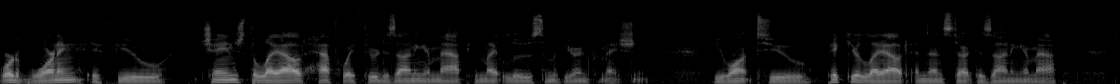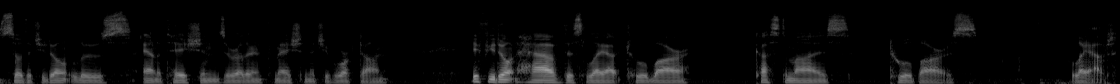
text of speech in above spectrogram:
Word of warning, if you change the layout halfway through designing your map, you might lose some of your information. You want to pick your layout and then start designing your map so that you don't lose annotations or other information that you've worked on. If you don't have this layout toolbar, customize toolbars layout.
